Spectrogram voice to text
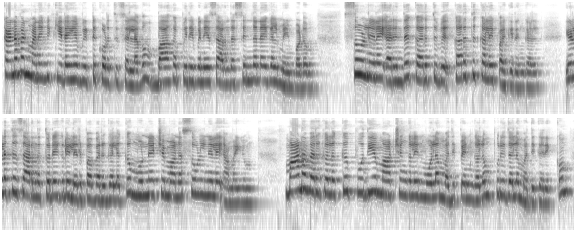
கணவன் மனைவிக்கு இடையே விட்டு கொடுத்து செல்லவும் பாக பிரிவினை சார்ந்த சிந்தனைகள் மேம்படும். சூழ்நிலை அறிந்து கருத்து கருத்துக்களை பகிருங்கள். எழுத்து சார்ந்த துறைகளில் இருப்பவர்களுக்கு முன்னேற்றமான சூழ்நிலை அமையும். மாணவர்களுக்கு புதிய மாற்றங்களின் மூலம் மதிப்பெண்களும் புரிதலும் அதிகரிக்கும்.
